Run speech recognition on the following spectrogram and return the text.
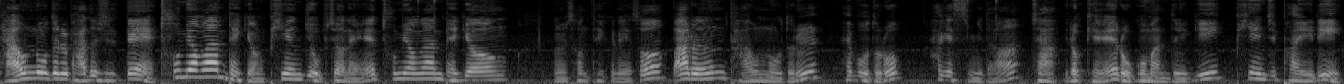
다운로드를 받으실 때 투명한 배경 PNG 옵션에 투명한 배경 을 선택을 해서 빠른 다운로드를 해보도록 하겠습니다. 자, 이렇게 로고 만들기 PNG 파일이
